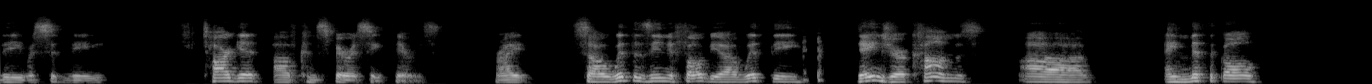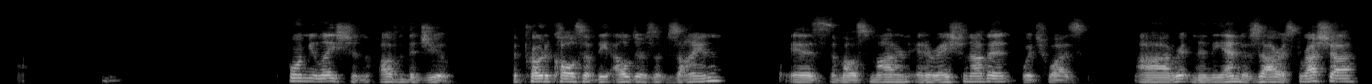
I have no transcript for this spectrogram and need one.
the the target of conspiracy theories, right? So with the xenophobia, with the danger comes uh, a mythical formulation of the Jew. The Protocols of the Elders of Zion is the most modern iteration of it, which was uh, written in the end of Tsarist Russia,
